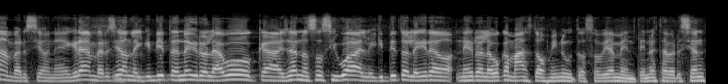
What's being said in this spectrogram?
Gran versión, eh, gran versión del Quinteto Negro La Boca. Ya no sos igual. El Quinteto Negro, Negro La Boca más dos minutos, obviamente, ¿no? Esta versión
